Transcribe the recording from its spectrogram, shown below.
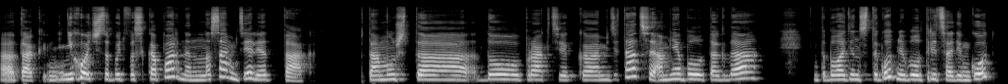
а, так, не хочется быть высокопарной, но на самом деле это так. Потому что до практик медитации, а мне было тогда это был одиннадцатый год, мне было 31 год.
